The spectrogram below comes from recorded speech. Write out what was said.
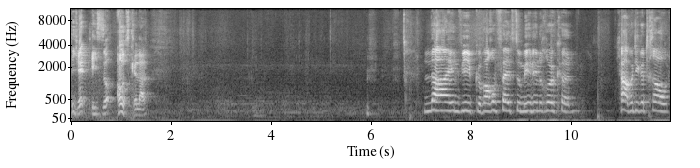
Ich hätte dich so ausgelacht. Nein, Wiebke, warum fällst du mir in den Rücken? Ich habe dir getraut.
